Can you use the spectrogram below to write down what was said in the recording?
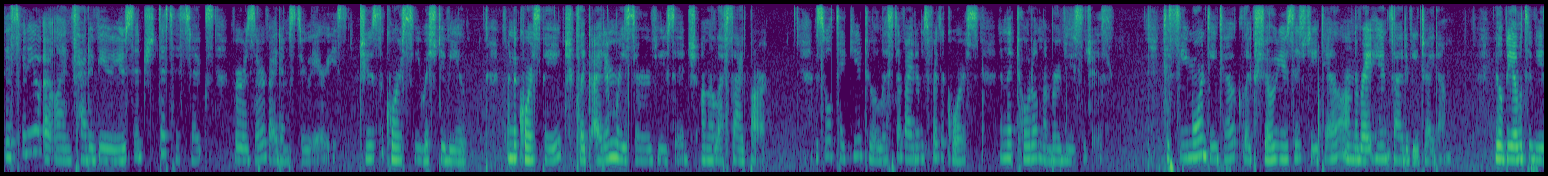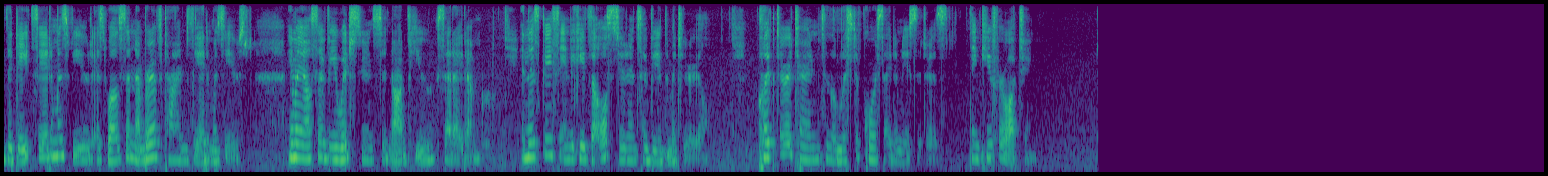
This video outlines how to view usage statistics for reserve items through Ares. Choose the course you wish to view. From the course page, click Item Reserve Usage on the left sidebar. This will take you to a list of items for the course and the total number of usages. To see more detail, click Show Usage Detail on the right-hand side of each item. You'll be able to view the dates the item was viewed as well as the number of times the item was used. You may also view which students did not view said item. In this case, indicates that all students have viewed the material. Click to return to the list of course item usages. Thank you for watching.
